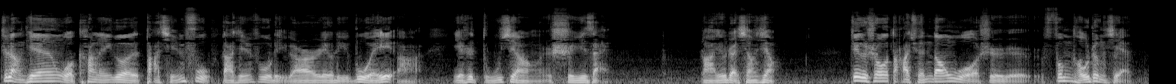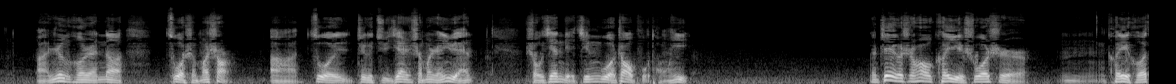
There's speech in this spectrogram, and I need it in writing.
这两天我看了一个《大秦赋》，《大秦赋》里边这个吕不韦啊，也是独相十余载，啊，有点相像。这个时候大权当握，是风头正显，啊，任何人呢做什么事儿啊，做这个举荐什么人员。首先得经过赵普同意，那这个时候可以说是，嗯，可以和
